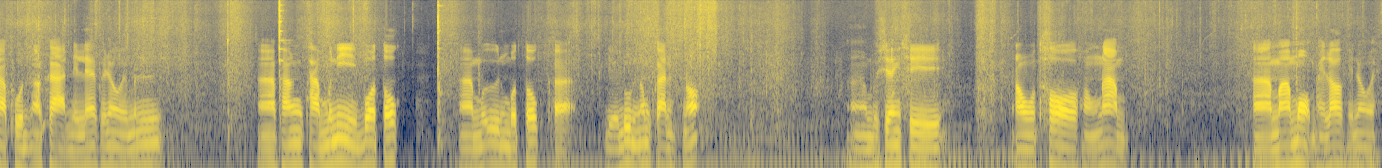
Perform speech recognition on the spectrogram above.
าเบิ่งผ้าฝนอากาศนี่แหละพี่น้องเอ้ยมันอ่าพังถามมื้อนี้บ่ตกอ่ามื้ออื่นบ่ตกก็เดี๋ยวรุ่นน้ำกันเนาะอ่าบ่เชียงสิเอาท่อของน้ำอ่ามามอบให้เราพี่น้องเอ้ย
